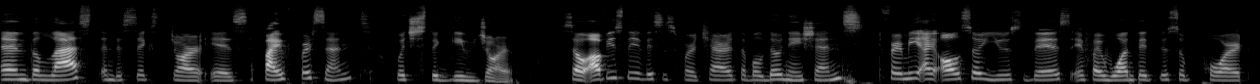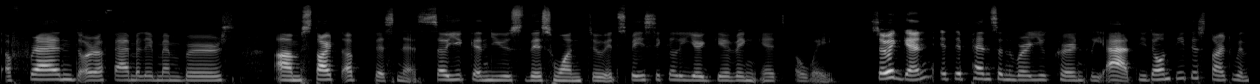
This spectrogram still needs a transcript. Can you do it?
And the last and the sixth jar is 5%, which is the give jar. So obviously this is for charitable donations. For me, I also use this if I wanted to support a friend or a family member's um, startup business. So you can use this one too. It's basically you're giving it away. So again, it depends on where you currently at. You don't need to start with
